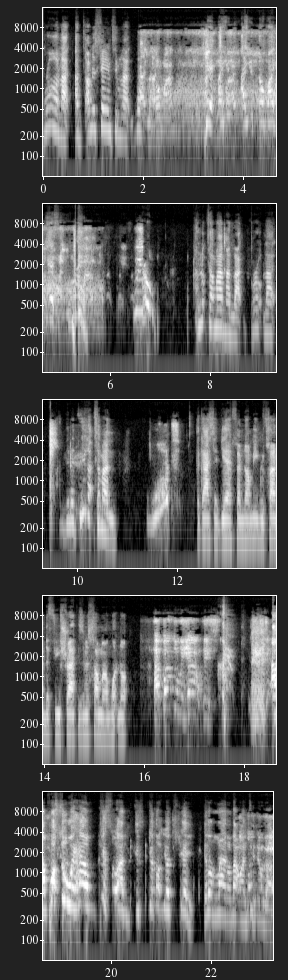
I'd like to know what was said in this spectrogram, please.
raw, like I, I'm just saying to him, like, what? Like, yeah, I, I used know my yes, bro. bro. I looked at my man like, bro, like, I'm gonna do that to man. What? The guy said, yeah, fam, know I mean, we've signed a few strikers in the summer and whatnot. Apostle, we have this. Apostle will help this one. It's, you're not your shade. You're not lying on that one, Apostle, we Kinola. have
